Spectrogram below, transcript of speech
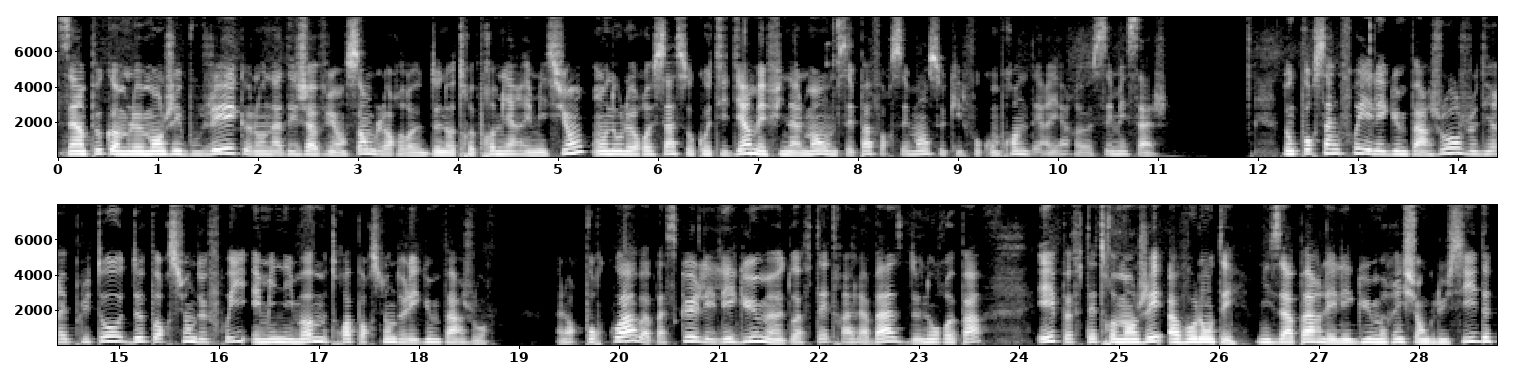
C'est un peu comme le manger-bouger que l'on a déjà vu ensemble lors de notre première émission. On nous le ressasse au quotidien, mais finalement on ne sait pas forcément ce qu'il faut comprendre derrière euh, ces messages. Donc pour 5 fruits et légumes par jour, je dirais plutôt 2 portions de fruits et minimum 3 portions de légumes par jour. Alors pourquoi? Bah Parce que les légumes doivent être à la base de nos repas et peuvent être mangés à volonté, mis à part les légumes riches en glucides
